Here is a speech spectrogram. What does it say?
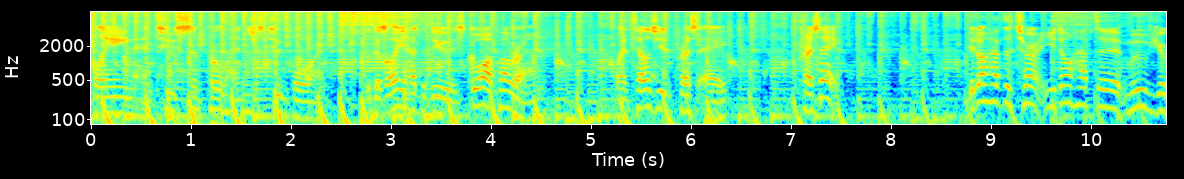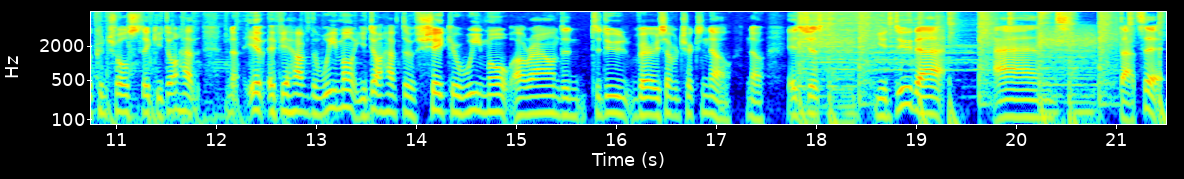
plain and too simple and just too boring. Because all you had to do is go up a ramp. When it tells you to press A, press A. You don't have to turn. You don't have to move your control stick. You don't have. No, if, if you have the Wiimote, you don't have to shake your Wiimote around and to do various other tricks. No, no. It's just you do that, and that's it.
